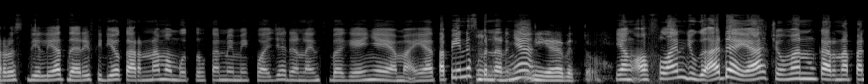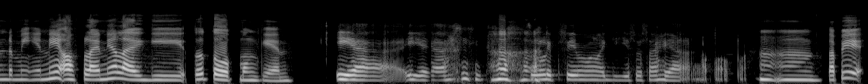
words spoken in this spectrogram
Harus dilihat dari video karena membutuhkan mimik wajah dan lain sebagainya ya, Mak ya. Tapi ini sebenarnya Iya betul. yang offline juga ada ya, cuman karena pandemi ini offline-nya lagi tutup mungkin. Iya, iya. Sulit sih emang lagi susah ya, nggak apa-apa. Mm-mm. Tapi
